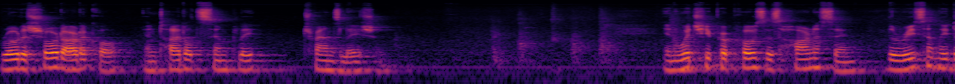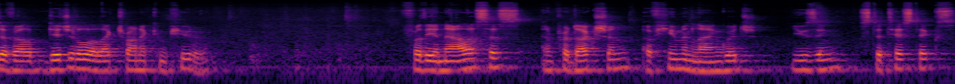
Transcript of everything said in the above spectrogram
wrote a short article entitled simply Translation, in which he proposes harnessing the recently developed digital electronic computer for the analysis and production of human language using statistics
